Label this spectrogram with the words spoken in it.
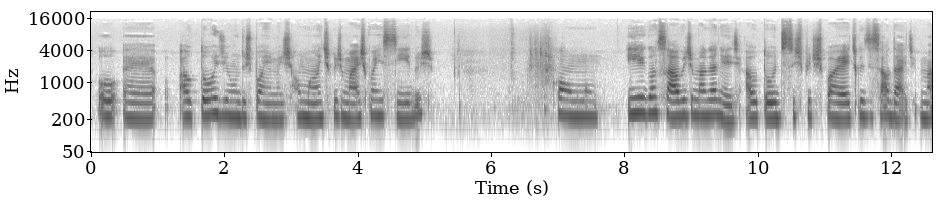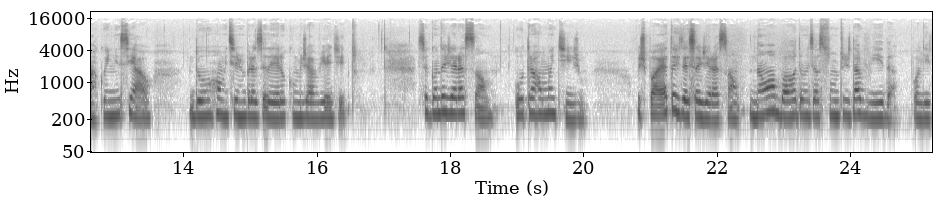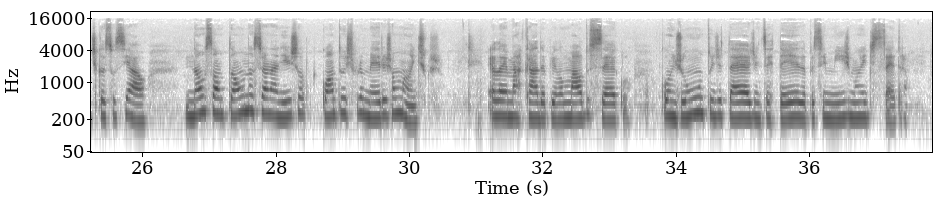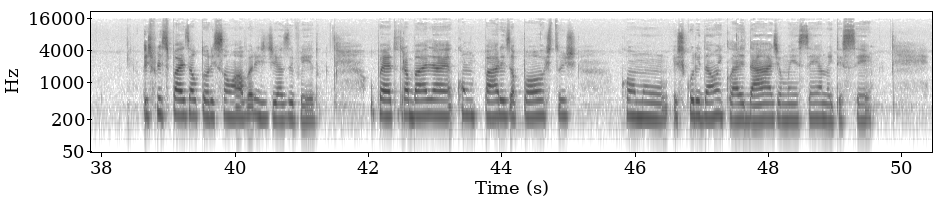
o, é, autor de um dos poemas românticos mais conhecidos, como e Gonçalves de Magalhães, autor de Suspiros Poéticos e Saudade, marco inicial do romantismo brasileiro, como já havia dito. Segunda geração, ultrarromantismo. Os poetas dessa geração não abordam os assuntos da vida, política social, não são tão nacionalistas quanto os primeiros românticos. Ela é marcada pelo mal do século, conjunto de tédio, incerteza, pessimismo, etc. Os principais autores são Álvares de Azevedo. O poeta trabalha com pares opostos como escuridão e claridade, amanhecer e anoitecer.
